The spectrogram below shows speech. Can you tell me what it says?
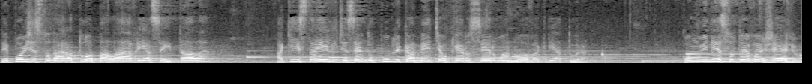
Depois de estudar a tua palavra e aceitá-la, aqui está ele dizendo publicamente: Eu quero ser uma nova criatura. Como ministro do Evangelho,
